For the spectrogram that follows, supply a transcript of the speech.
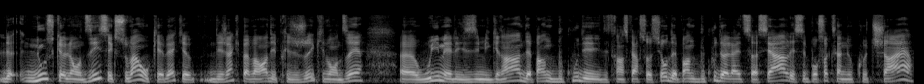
le- nous, ce que l'on dit, c'est que souvent, au Québec, il y a des gens qui peuvent avoir des préjugés qui vont dire euh, oui, mais les immigrants dépendent beaucoup des, des transferts sociaux, dépendent beaucoup de l'aide sociale, et c'est pour ça que ça nous coûte cher.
